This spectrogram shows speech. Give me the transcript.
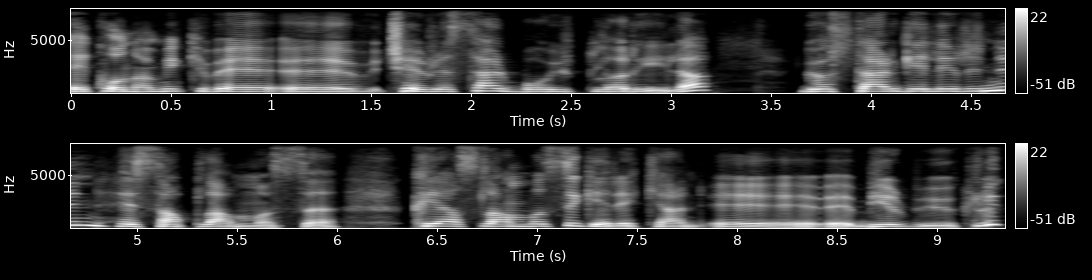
ekonomik ve e, çevresel boyutlarıyla göstergelerinin hesaplanması, kıyaslanması gereken e, bir büyüklük.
